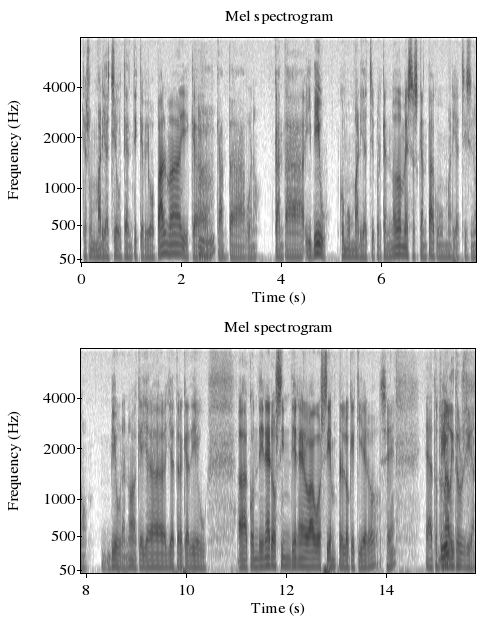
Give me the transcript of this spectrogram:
que és un mariachi autèntic que viu a Palma i que Mhm. canta, bueno, canta i viu com un mariachi, perquè no només és cantar com un mariachi, sinó viure, no? Aquella lletra que diu uh, con dinero, sin dinero hago siempre lo que quiero. Sí? Hi ha tota Viu- una liturgia.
